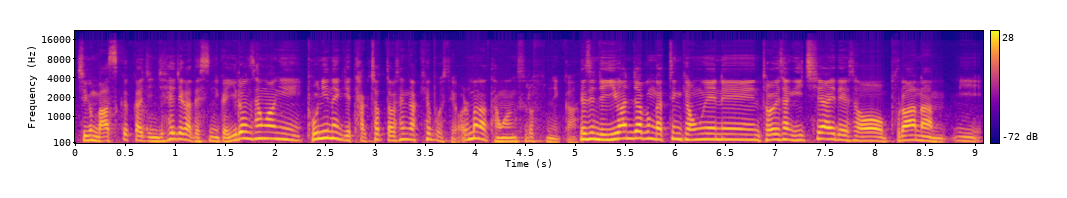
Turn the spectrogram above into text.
지금 마스크까지 이제 해제가 됐으니까 이런 상황이 본인에게 닥쳤다고 생각해 보세요. 얼마나 당황스럽습니까? 그래서 이제 이 환자분 같은 경우에는 더 이상 이 치아에 대해서 불안함이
